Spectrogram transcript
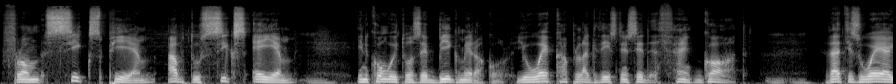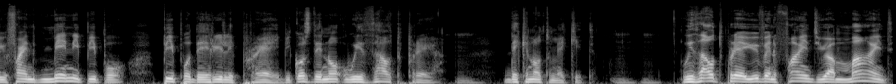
from 6 p.m up to 6 a.m in congo it was a big miracle. You wake up like this and said thank god that is where you find many people people they really pray because they know without prayer mm. they cannot make it. Mm-hmm. Without prayer you even find your mind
